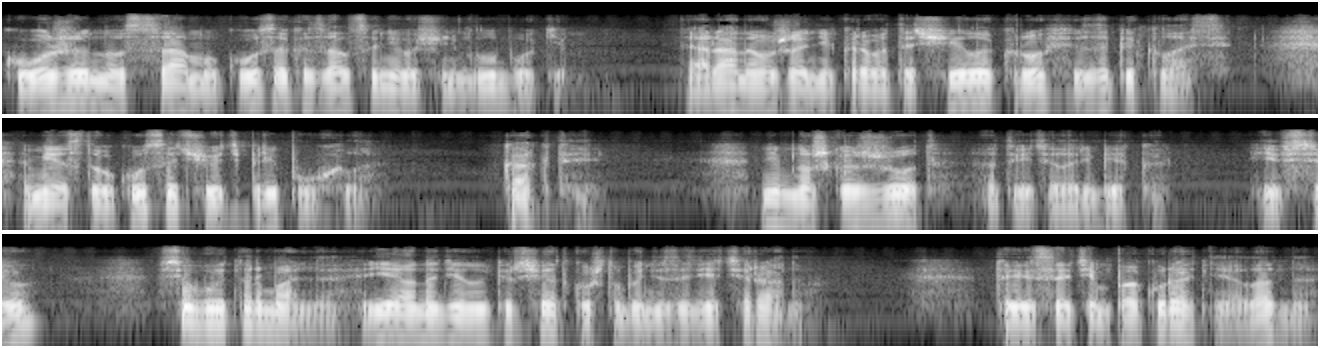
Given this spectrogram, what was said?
кожи, но сам укус оказался не очень глубоким. Рана уже не кровоточила, кровь запеклась. Место укуса чуть припухло. «Как ты?» «Немножко жжет», — ответила Ребекка. «И все? Все будет нормально. Я надену перчатку, чтобы не задеть рану. Ты с этим поаккуратнее, ладно?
